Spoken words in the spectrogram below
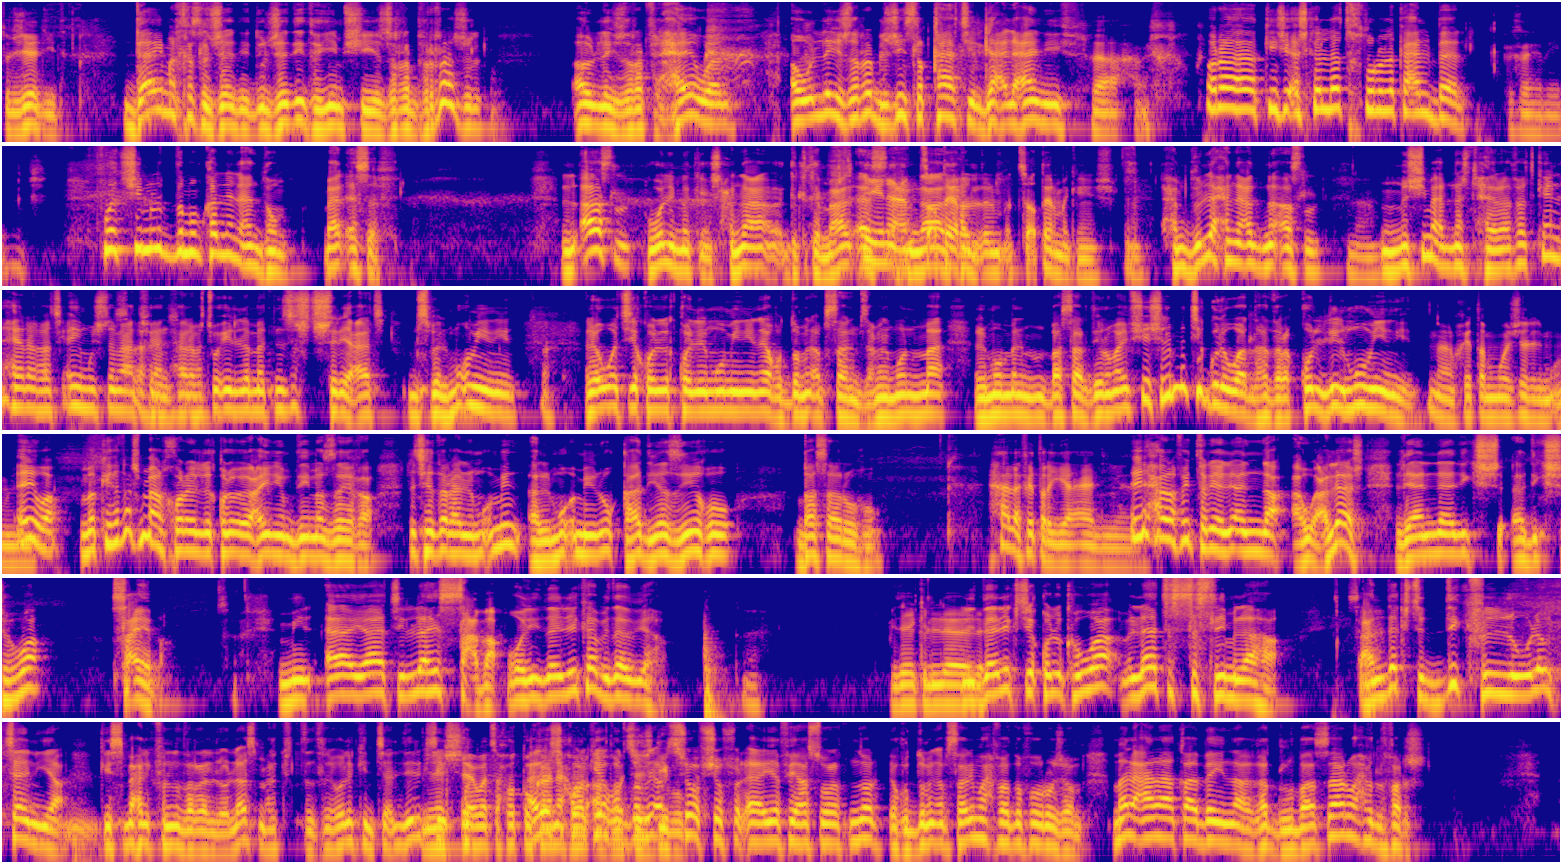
الجديد. دائما خاص الجديد والجديد هو يمشي يجرب في الرجل أو اللي يجرب في الحيوان أو اللي يجرب الجنس القاتل كاع العنيف. راه كاين شي اشكال لا تخطر لك على البال. غريب. وهذا الشيء منظم ومقنن عندهم مع الاسف. الأصل هو اللي ما كاينش. حنا قلت لك مع الاسف نعم التأطير التأطير ما كاينش. الحمد لله حنا عندنا أصل. نعم. ماشي ما عندناش انحرافات. كاين انحرافات أي مجتمعات فيها انحرافات وإلا ما تنساش التشريعات بالنسبة للمؤمنين. هو تيقول قل للمؤمنين يغضوا من أبصارهم. زعما المؤمن المؤمن البصر ديالو ما يمشيش. لما تيقولوا هذه الهضرة قل للمؤمنين. نعم خطاب موجه للمؤمنين. ايوا ما كيهضرش مع الآخرين اللي يقولوا عينيهم ديما زايغة. لا تهضر على المؤمن المؤمن قد يزيغ بصره. حالة فطرية عادية. اي حالة فطرية لأن أو علاش؟ لأن هذيك هذيك الشهوة صعيبة. من آيات الله الصعبة ولذلك بدا بها لذلك لذلك تيقول لك هو لا تستسلم لها. صح. عندك تديك في الأولى والثانية. كيسمح لك في النظرة الأولى يسمح لك في ولكن انت لذلك الشهوة تحطك نحو الأرض شوف شوف الآية فيها سورة النور يغضوا من أبصارهم ويحفظوا فروجهم. ما العلاقة بين غض البصر وحفظ الفرج؟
